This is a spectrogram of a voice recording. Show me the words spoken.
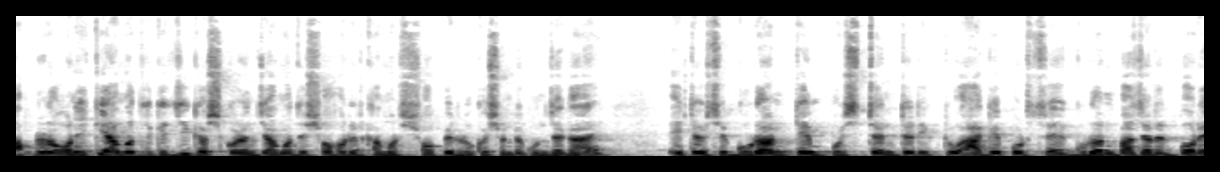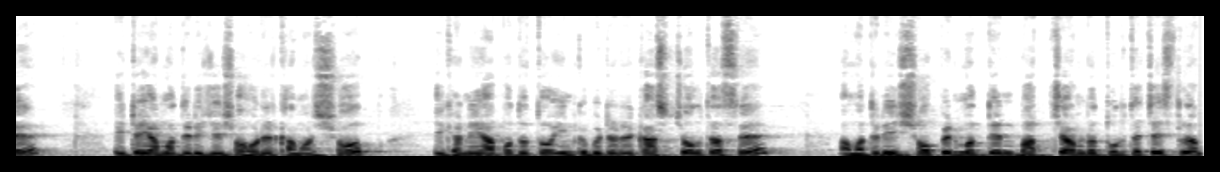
আপনারা অনেকেই আমাদেরকে জিজ্ঞাসা করেন যে আমাদের শহরের খামার শপের লোকেশনটা কোন জায়গায়? এটা হচ্ছে গুরান টেম্পু স্ট্যান্ডের একটু আগে পড়ছে গুরান বাজারের পরে। এটাই আমাদের এই যে শহরের খামার শপ। এখানে আপাতত ইনকিউবেটরের কাজ চলতেছে। আমাদের এই শপের মধ্যে বাচ্চা আমরা তুলতে চাইছিলাম,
